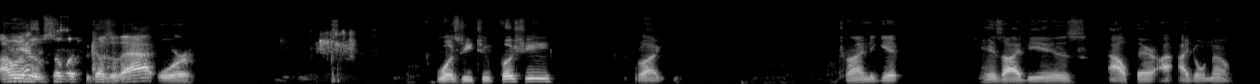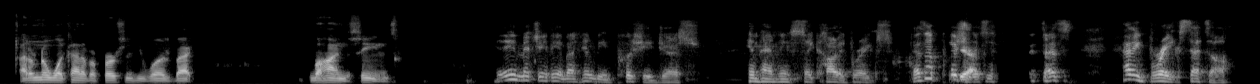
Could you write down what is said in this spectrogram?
I don't know if it was so much because of that or was he too pushy? Like trying to get his ideas out there? I, I don't know. I don't know what kind of a person he was back behind the scenes. He didn't mention anything about him being pushy, Josh. him having psychotic breaks. That's not pushy. Yeah. That's, that's having breaks. That's all.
